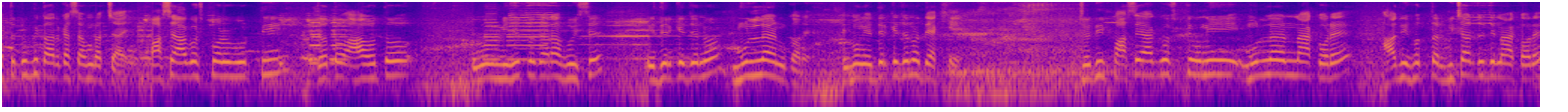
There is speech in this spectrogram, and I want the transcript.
এতটুকু তার কাছে আমরা চাই। পাঁচে আগস্ট পরবর্তী যত আহত এবং নিহত যারা হয়েছে এদেরকে যেন মূল্যায়ন করে এবং এদেরকে যেন দেখে। যদি পাঁচে আগস্টকে উনি মূল্যায়ন না করে, আদি হত্যার বিচার যদি না করে,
